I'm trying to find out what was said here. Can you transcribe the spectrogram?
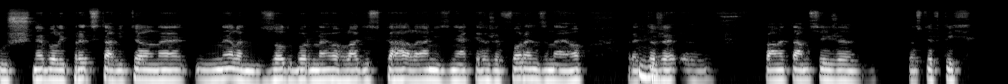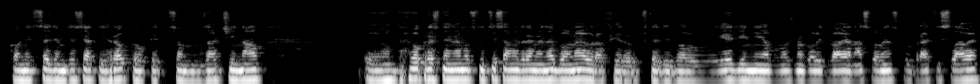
už neboli predstaviteľné nielen z odborného hľadiska, ale ani z nejakého že forenzného, pretože mm-hmm. pamätám si, že proste v tých konec 70. rokov, keď som začínal, v okresnej nemocnici samozrejme nebol neurochirurg, vtedy bol jediný, alebo možno boli dvaja na Slovensku v Bratislave. E,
